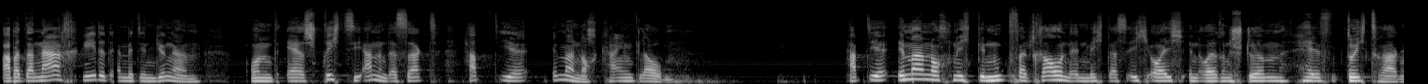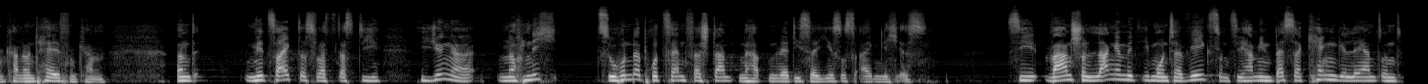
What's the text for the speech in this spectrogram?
aber danach redet er mit den Jüngern und er spricht sie an und er sagt, habt ihr immer noch keinen Glauben? Habt ihr immer noch nicht genug Vertrauen in mich, dass ich euch in euren Stürmen helfen, durchtragen kann und helfen kann? Und mir zeigt das was, dass die Jünger noch nicht zu 100 Prozent verstanden hatten, wer dieser Jesus eigentlich ist. Sie waren schon lange mit ihm unterwegs und sie haben ihn besser kennengelernt und,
